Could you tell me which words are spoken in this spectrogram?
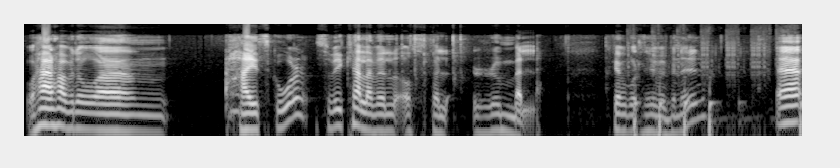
Och här har vi då um, High Score, så vi kallar väl oss för Rummel. Ska vi gå till huvudmenyn. Eh,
